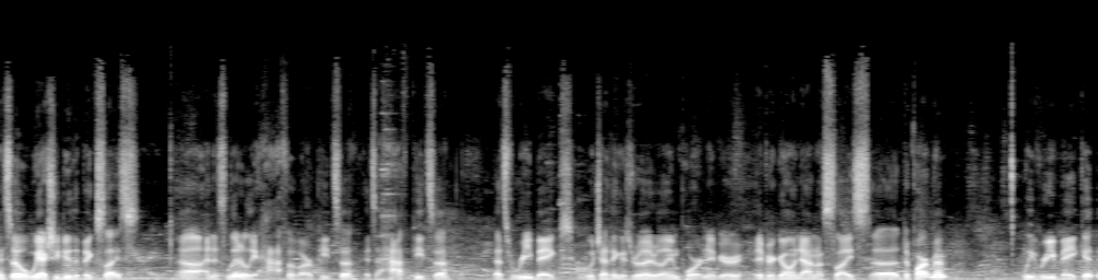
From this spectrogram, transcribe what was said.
and so we actually do the big slice, uh, and it's literally half of our pizza. It's a half pizza that's rebaked, which I think is really really important if you're if you're going down a slice uh, department. We rebake it.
